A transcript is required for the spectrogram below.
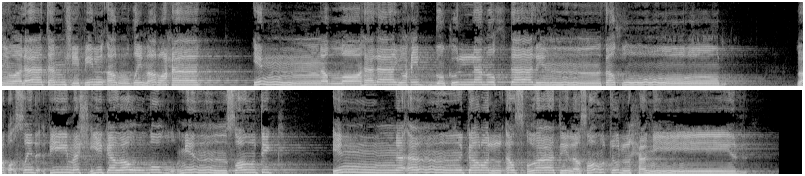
ولا تمش في الأرض مرحا. إن الله لا يحب كل مختال فخور. واقصد في مشيك واغضض من صوتك. إن أنكر الأصوات لصوت الحمير.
